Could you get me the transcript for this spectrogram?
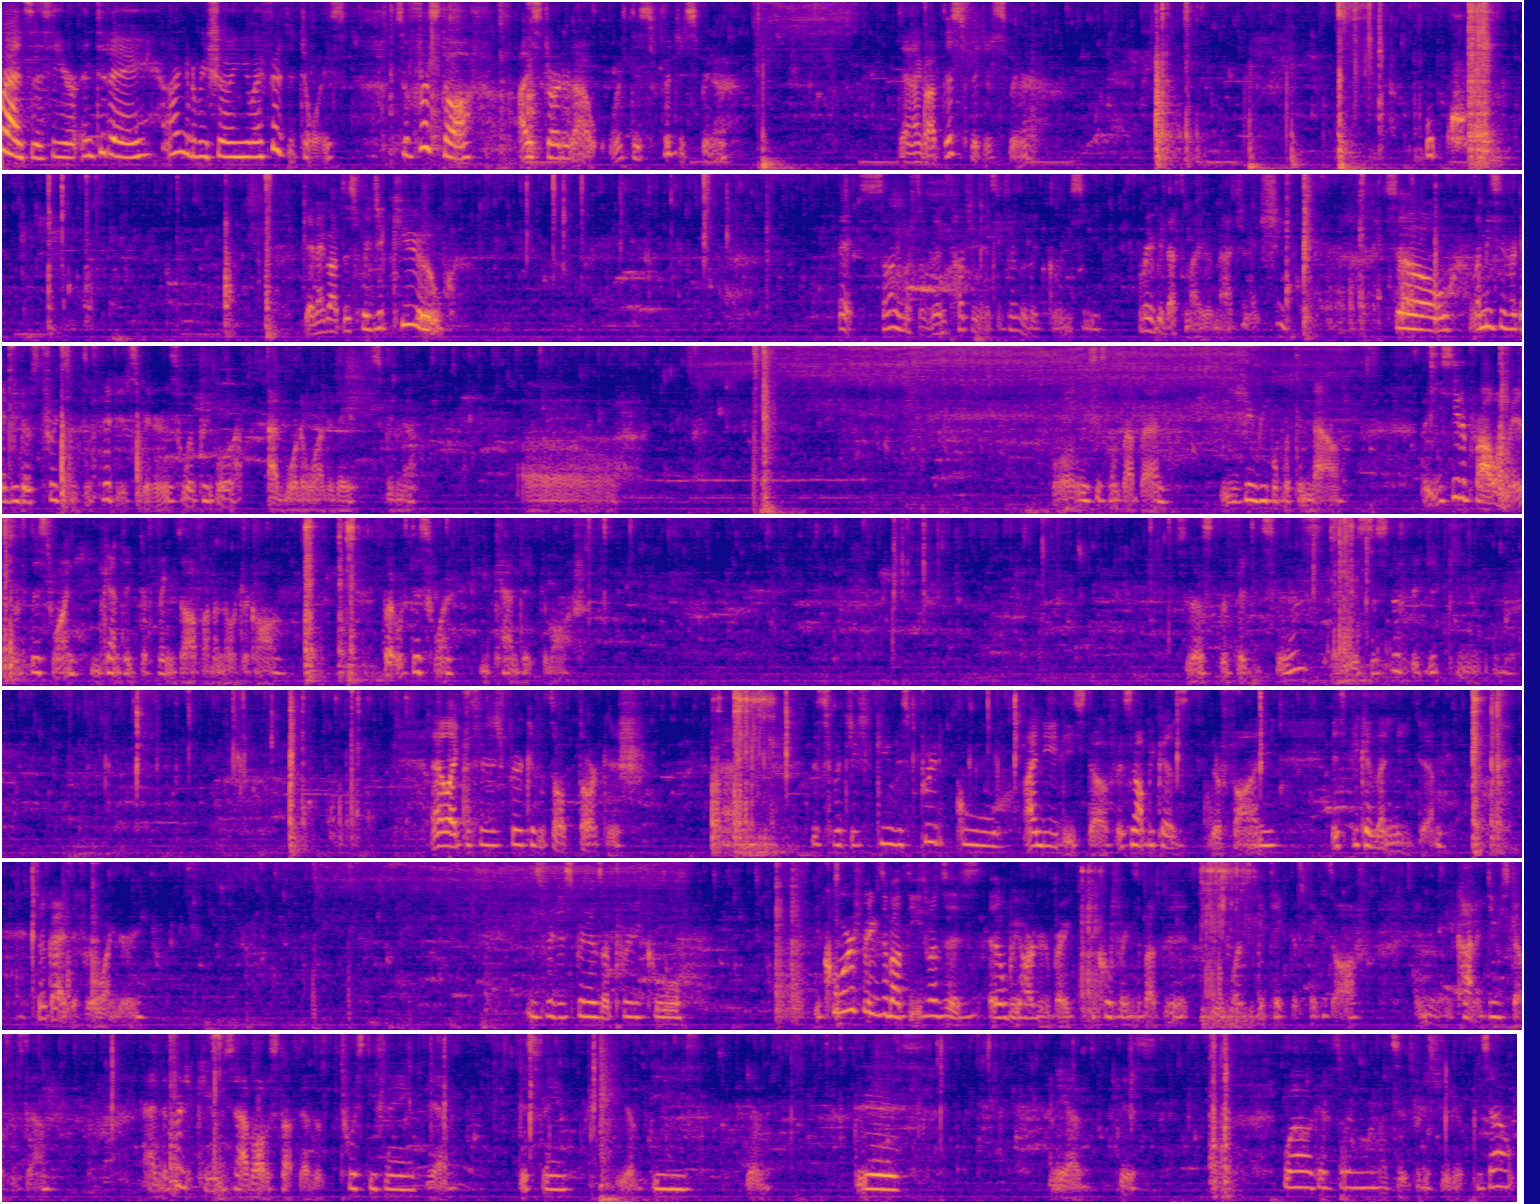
Francis here, and today I'm going to be showing you my fidget toys. So first off, I started out with this fidget spinner. Then I got this fidget spinner. Ooh. Then I got this fidget cube. Hey, somebody must have been touching this because a the greasy. Maybe that's my imagination. So, let me see if I can do those tricks with the fidget spinners where people add more than one a day them. Uh, well, at least it's not that bad. Usually people put them down. But you see the problem is with this one, you can't take the things off. I don't know what they're called. But with this one, you can take them off. So that's the fidget spinners, and this is the fidget cube. I like the fidget spinner because it's all darkish. And this fidget cube is pretty cool. I need these stuff. It's not because they're fun, it's because I need them. So guys, if you're wondering. These fidget spinners are pretty cool. The coolest things about these ones is it'll be harder to break. The cool things about the, these ones, you can take the things off and kind of do stuff with them. And the fidget cubes have all the stuff. They have the twisty thing, they have this thing, they have these, they have this, and they have this. Well, I guess that's it for this video. Peace out.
